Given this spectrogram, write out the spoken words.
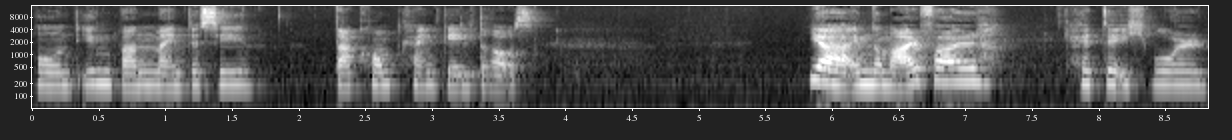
Und irgendwann meinte sie, da kommt kein Geld raus. Ja, im Normalfall hätte ich wohl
